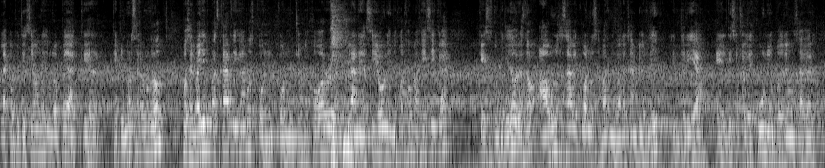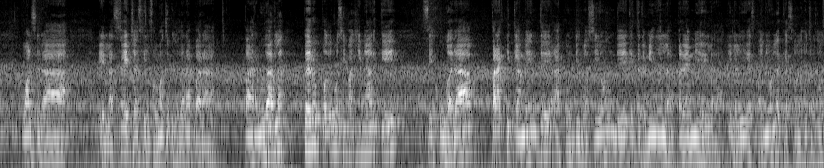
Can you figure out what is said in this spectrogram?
la competición europea que, que, primero se reanudó, pues el Bayern va a estar, digamos, con, con mucho mejor planeación y mejor forma física que sus competidores, ¿no? Aún no se sabe cuándo se va a reanudar la Champions League. En teoría, el 18 de junio podremos saber cuál será eh, las fechas y el formato que se dará para, para pero podemos imaginar que se jugará prácticamente a continuación de que terminen la Premier y la, y Liga Española, que son las otras dos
